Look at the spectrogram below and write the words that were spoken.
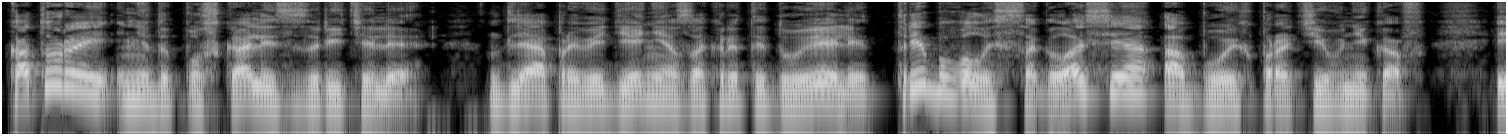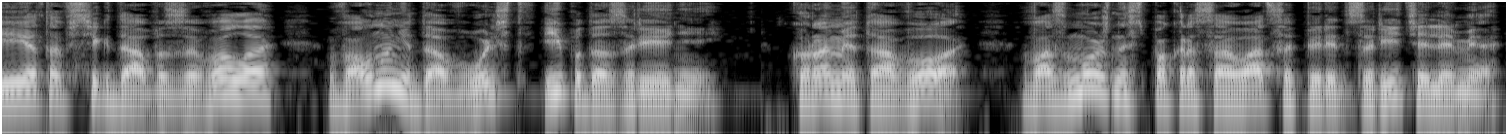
которой не допускались зрители. Для проведения закрытой дуэли требовалось согласие обоих противников, и это всегда вызывало волну недовольств и подозрений. Кроме того, возможность покрасоваться перед зрителями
